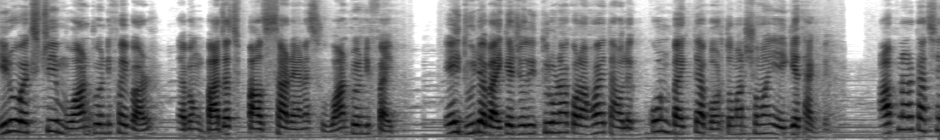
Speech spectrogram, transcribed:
Hero Xtreme one twenty five আর এবং Bajaj Pulsar NS one twenty five. এই দুইটা বাইকের যদি তুলনা করা হয়, তাহলে কোন বাইকটা বর্তমান সময়ে এগিয়ে থাকবে? আপনার কাছে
